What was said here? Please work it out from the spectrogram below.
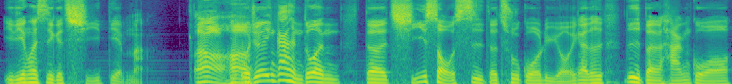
一定会是一个起点嘛。啊，我觉得应该很多人的起手式的出国旅游，应该都是日本、韩国、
